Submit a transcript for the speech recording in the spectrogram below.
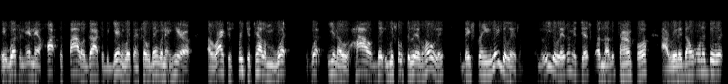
it wasn't in their heart to follow God to begin with, and so then when they hear a, a righteous preacher tell them what what you know how they, we're supposed to live holy, they scream legalism. And legalism is just another term for I really don't want to do it.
